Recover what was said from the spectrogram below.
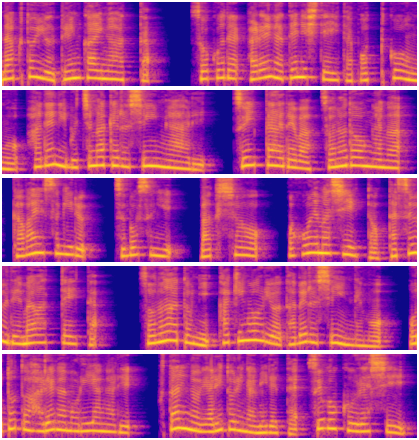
泣くという展開があった。そこで晴れが手にしていたポップコーンを派手にぶちまけるシーンがあり、ツイッターではその動画が、可愛すぎる、ツボすぎ、爆笑、微笑ましいと多数出回っていた。その後にかき氷を食べるシーンでも、音と晴れが盛り上がり、二人のやりとりが見れてすごく嬉しい。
